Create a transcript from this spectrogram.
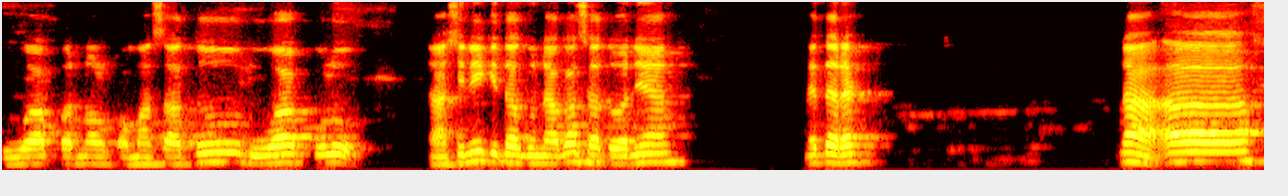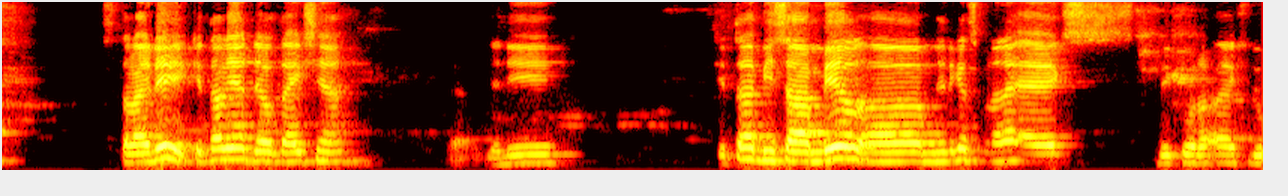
2 per 0,1, 20. Nah, sini kita gunakan satuannya meter ya. Nah, uh, setelah ini kita lihat delta X-nya. Ya, jadi kita bisa ambil, um, ini kan sebenarnya X dikurang X2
